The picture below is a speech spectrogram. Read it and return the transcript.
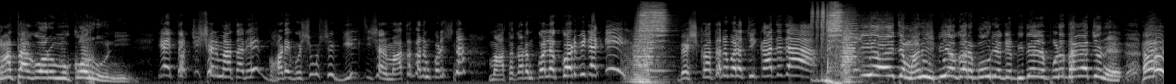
মাথা গরম করুনি। এই তোর কিসের মাথা রে? ঘরে বসে বসে গিলছিস আর মাথা গরম করিস না? মাথা গরম করলে করবিটা কি বেশ কথা না বলে তুই কাজে যা। কি হয়েছে? মানুষ বিয়ে করে বউ রেখে বিদেশে পড়ে থাকার জন্য? হ্যাঁ?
